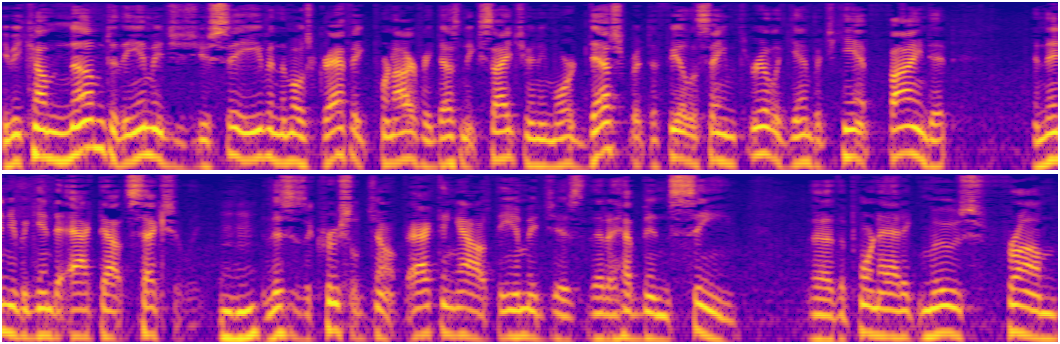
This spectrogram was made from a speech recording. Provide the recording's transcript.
You become numb to the images you see. Even the most graphic pornography doesn't excite you anymore. Desperate to feel the same thrill again, but you can't find it. And then you begin to act out sexually. Mm-hmm. This is a crucial jump, acting out the images that have been seen. Uh, the porn addict moves from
